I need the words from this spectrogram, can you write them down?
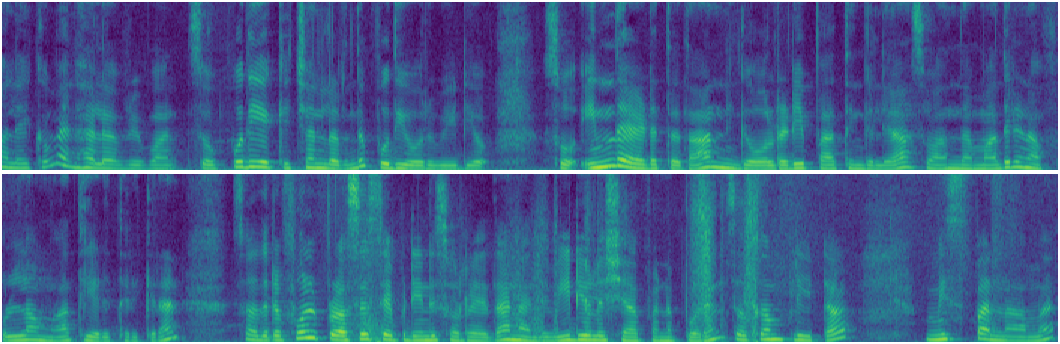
அலைக்கும் அண்ட் ஹலோ எவ்ரி ஒன் ஸோ புதிய கிச்சன்லேருந்து புதிய ஒரு வீடியோ ஸோ இந்த இடத்த தான் நீங்கள் ஆல்ரெடி பார்த்தீங்க இல்லையா? ஸோ அந்த மாதிரி நான் ஃபுல்லாக மாற்றி எடுத்திருக்கிறேன். ஸோ அதோட ஃபுல் ப்ராசஸ் எப்படின்னு சொல்கிறது தான் நான் இந்த வீடியோவில் ஷேர் பண்ண போகிறேன் ஸோ கம்ப்ளீட்டாக மிஸ் பண்ணாமல்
